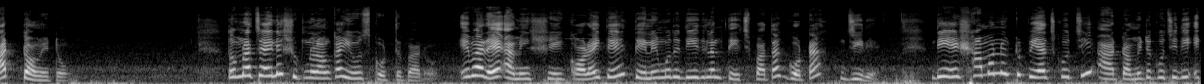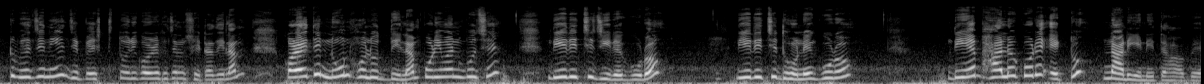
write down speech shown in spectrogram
আর টমেটো। তোমরা চাইলে শুকনো লঙ্কা ইউজ করতে পারো। এবারে আমি সেই কড়াইতে তেলের মধ্যে দিয়ে দিলাম তেজপাতা, গোটা জিরে। দিয়ে সামান্য একটু পেঁয়াজ কুচি আর টমেটো কুচি দিয়ে একটু ভেজে নিয়ে যে পেস্ট তৈরি করে রেখেছিলাম সেটা দিলাম। কড়াইতে নুন, হলুদ দিলাম পরিমাণ বুঝে। দিয়ে দিচ্ছি জিরে গুঁড়ো, দিয়ে দিচ্ছি ধনে গুঁড়ো। দিয়ে ভালো করে একটু নাড়িয়ে নিতে হবে।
